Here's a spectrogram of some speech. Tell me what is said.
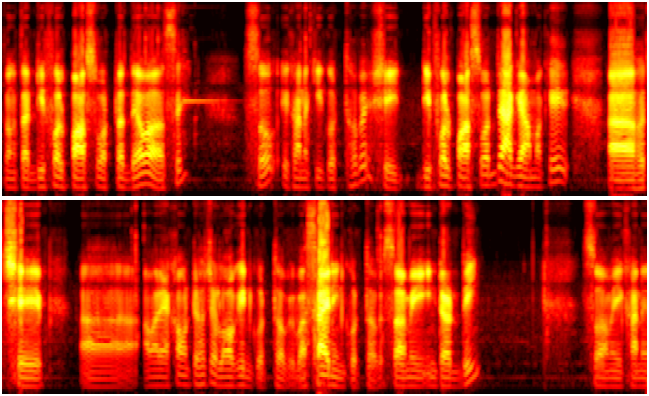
এবং তার ডিফল্ট পাসওয়ার্ডটা দেওয়া আছে সো এখানে কি করতে হবে? সেই ডিফল্ট পাসওয়ার্ড আগে আমাকে হচ্ছে আমার অ্যাকাউন্টে হচ্ছে লগ ইন করতে হবে বা সাইন ইন করতে হবে। সো আমি ইন্টার দিই। সো আমি এখানে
